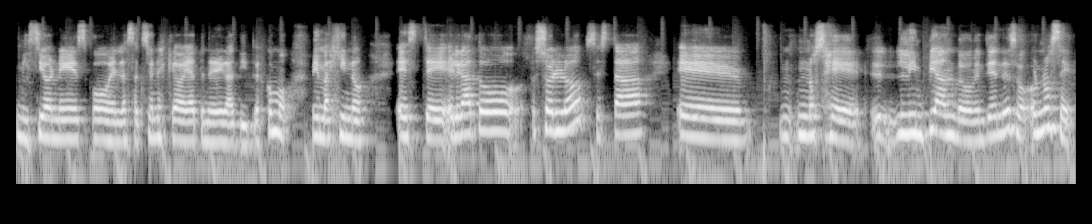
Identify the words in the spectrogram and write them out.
misiones o en las acciones que vaya a tener el gatito. Es como, me imagino, este, el gato solo se está, eh, no sé, limpiando, ¿me entiendes? O, o no sé.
